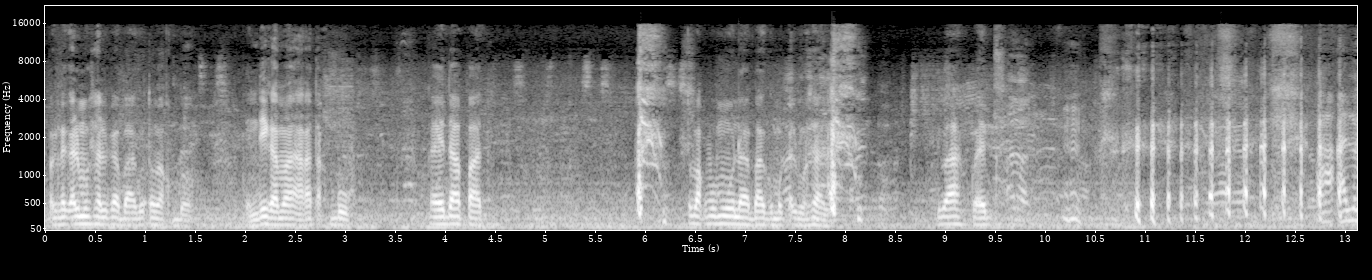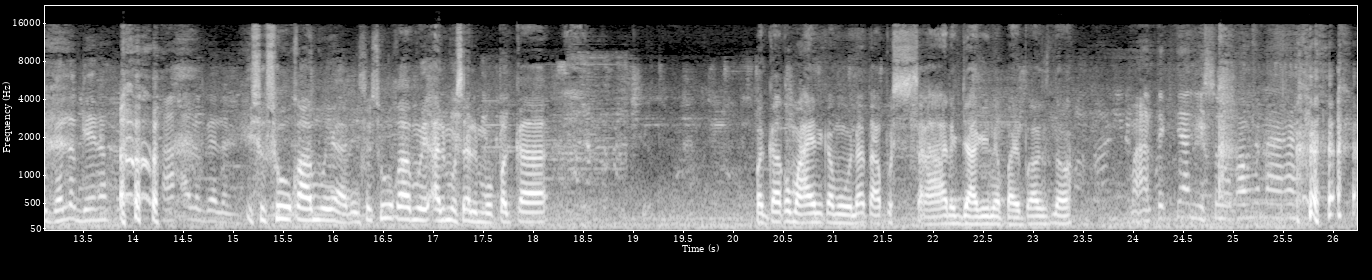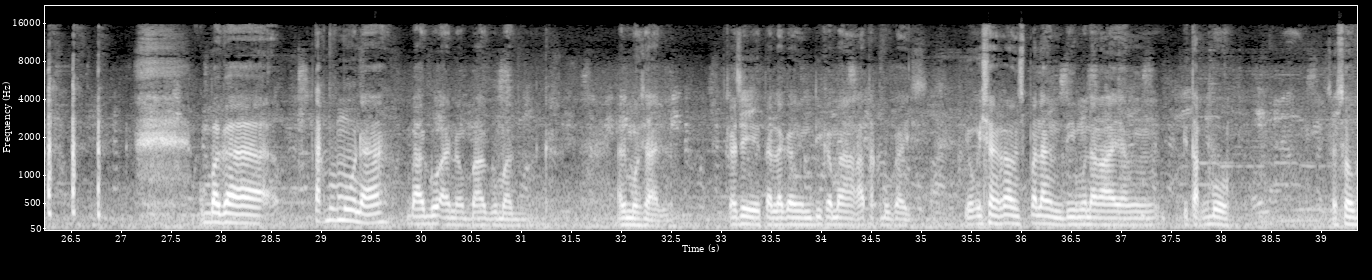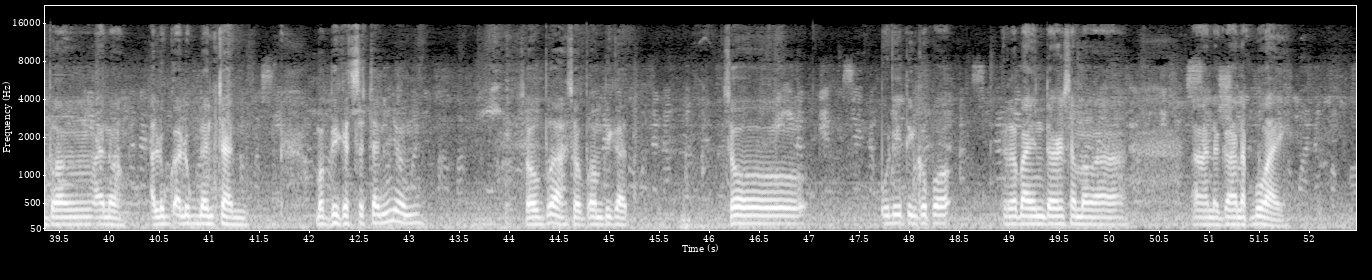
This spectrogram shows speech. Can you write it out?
pag nag-almusal ka bago tumakbo, hindi ka makakatakbo. Kaya dapat tumakbo muna bago mag-almusal. Di ba, Kwebs? Aalog-alog eh, no? Aalog-alog. Isusuka mo yan. Isusuka mo yung almusal mo pagka pagka kumain ka muna tapos saka ka nag-jogging ng 5 rounds, no? Matik yan, isuka mo na. Kumbaga, takbo muna bago ano, bago mag almusal. Kasi talagang hindi ka makakatakbo, guys. Yung isang rounds pa lang hindi mo na kayang itakbo. Sa sobrang ano, alug-alug ng tiyan. Mabigat sa tiyan 'yun. Sobra, sobrang bigat. So, ulitin ko po, reminder sa mga ah, naghanap buhay.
